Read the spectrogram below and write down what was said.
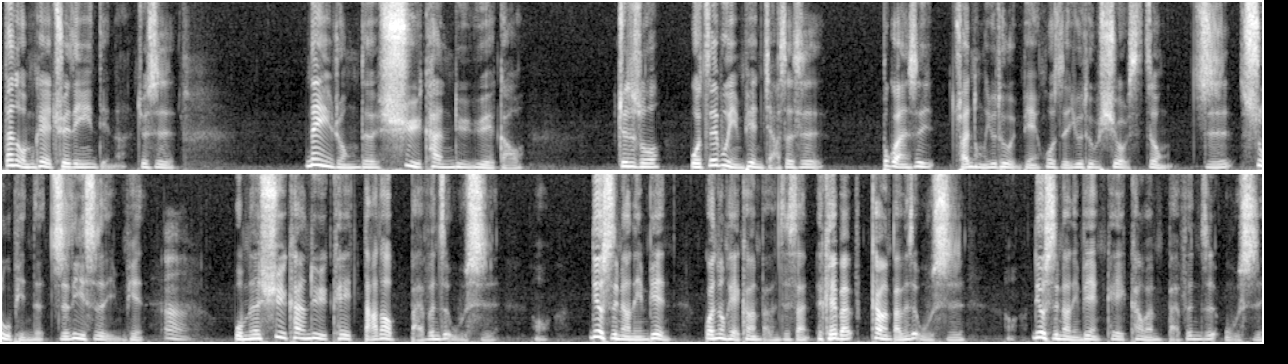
但是我们可以确定一点呢，就是内容的续看率越高，就是说我这部影片假设是不管是传统的 YouTube 影片，或者 YouTube Shorts 这种直竖屏的直立式的影片，嗯，我们的续看率可以达到百分之五十哦，六十秒的影片。观众可以看完百分之三，可以百看完百分之五十，哦，六十秒影片可以看完百分之五十，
